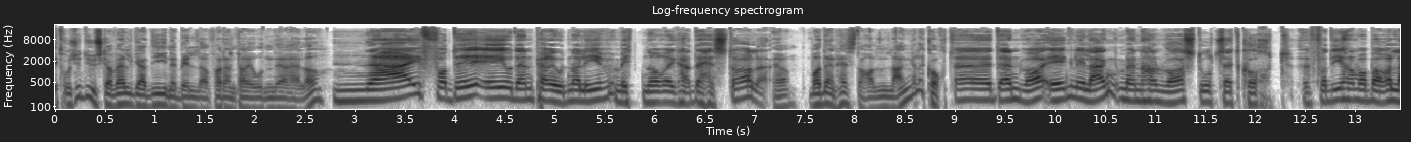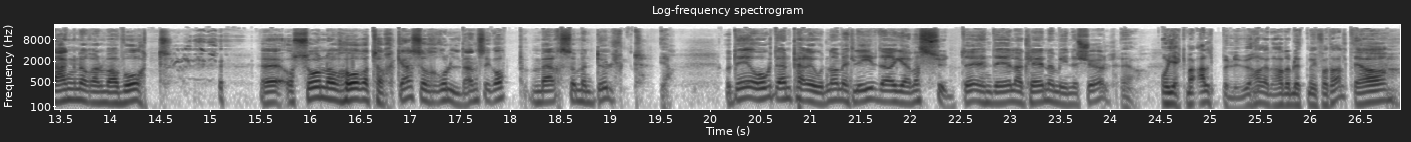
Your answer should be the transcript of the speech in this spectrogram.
Jeg tror ikke du skal velge dine bilder fra den perioden der heller. Nei, for det er jo den perioden av livet mitt når jeg hadde hestehale. Ja. Var den hestehalen lang eller kort? Eh, Den var egentlig lang, men han var stort sett kort. Fordi han var bare lang når han var våt. Eh, Og så når håret tørka, så rullet han seg opp mer som en dult. Ja. Og det er òg den perioden av mitt liv der jeg gjerne sydde en del av klærne mine sjøl. ja. Og gikk med alpelue, har det blitt meg fortalt. Ja,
